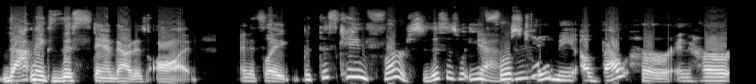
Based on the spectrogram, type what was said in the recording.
that makes this stand out as odd. And it's like, but this came first. This is what you Yeah. 1st told me about her and her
